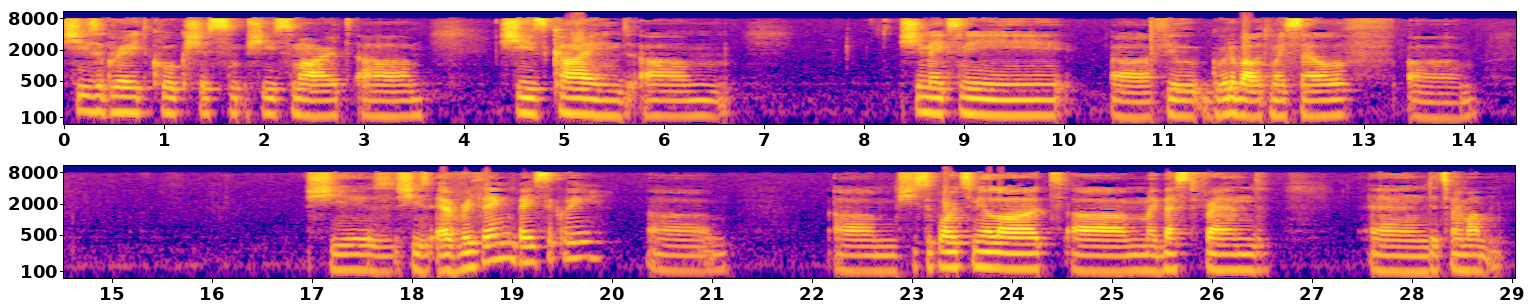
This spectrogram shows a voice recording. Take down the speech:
she's a great cook. She's she's smart. Um, she's kind. Um, she makes me uh, feel good about myself. Um, she is she's everything basically. Um, um, she supports me a lot. Um, my best friend, and it's my mom.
